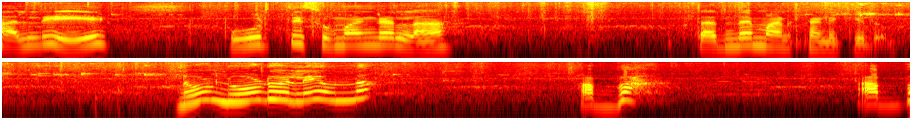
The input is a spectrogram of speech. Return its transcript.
ಅಲ್ಲಿ ಪೂರ್ತಿ ಸುಮಂಗಲ್ಲ ತಂದೆ ಮಾಡ್ಕೊಂಡಿಕ್ಕಿದು ನೋಡು ನೋಡು ಅಲ್ಲಿ ಅವನ್ನ ಅಬ್ಬ ಅಬ್ಬ.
